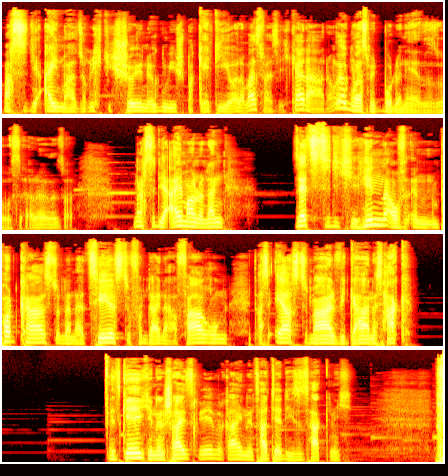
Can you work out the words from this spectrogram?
Machst du dir einmal so richtig schön irgendwie Spaghetti oder was weiß ich, keine Ahnung. Irgendwas mit Bolognese-Soße oder so. Machst du dir einmal und dann setzt du dich hier hin auf einen Podcast und dann erzählst du von deiner Erfahrung. Das erste Mal veganes Hack. Jetzt gehe ich in den scheiß Rewe rein, jetzt hat er dieses Hack nicht.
